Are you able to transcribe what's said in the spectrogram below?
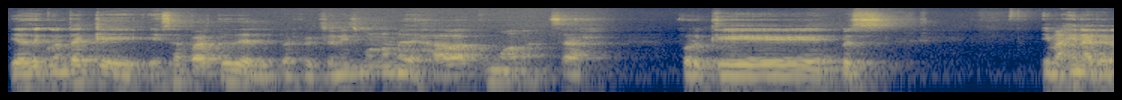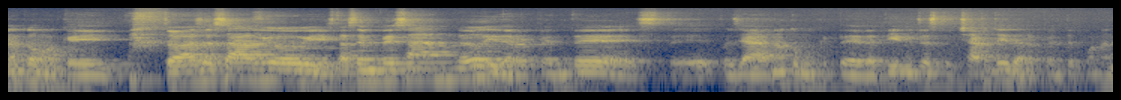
y haz de cuenta que esa parte del perfeccionismo no me dejaba como avanzar. Porque pues imagínate, ¿no? Como que tú haces algo y estás empezando y de repente, este, pues ya, ¿no? Como que te detienes de escucharte y de repente pones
